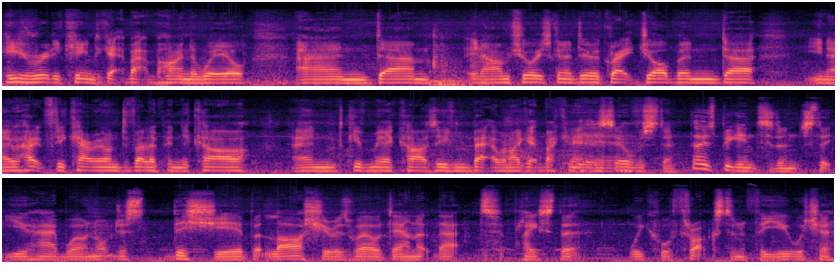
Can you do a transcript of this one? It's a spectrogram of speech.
He's really keen to get back behind the wheel, and um, you know I'm sure he's going to do a great job and. Uh, you know, hopefully carry on developing the car and give me a car that's even better when I get back in it at Silverstone. Those big incidents that you had, well, not just this year, but last year as well, down at that place that we call Thruxton for you, which are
